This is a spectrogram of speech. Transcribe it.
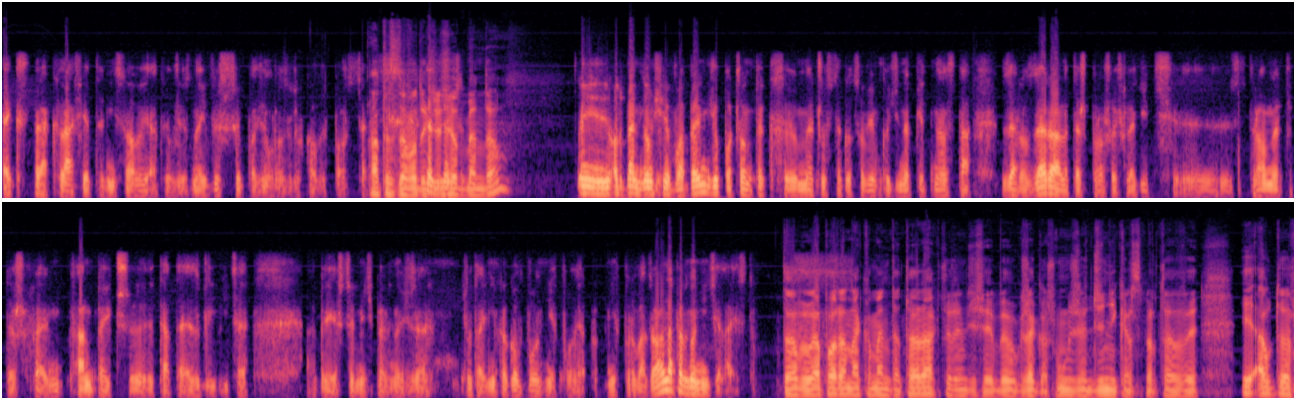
ekstra klasie tenisowej, a to już jest najwyższy poziom rozrywkowy w Polsce. A te zawody gdzie się odbędą? Odbędą się w Łabędziu, początek meczu z tego co wiem godzina 15.00, ale też proszę śledzić y, stronę czy też fanpage y, KTS Gliwice, aby jeszcze mieć pewność, że tutaj nikogo w błąd nie wprowadzą, ale na pewno niedziela jest to. To była pora na komentatora, którym dzisiaj był Grzegorz Murze, dziennikarz sportowy i autor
